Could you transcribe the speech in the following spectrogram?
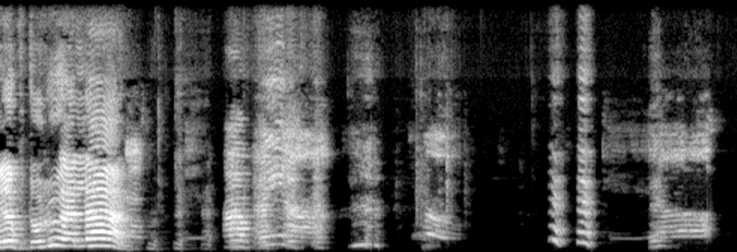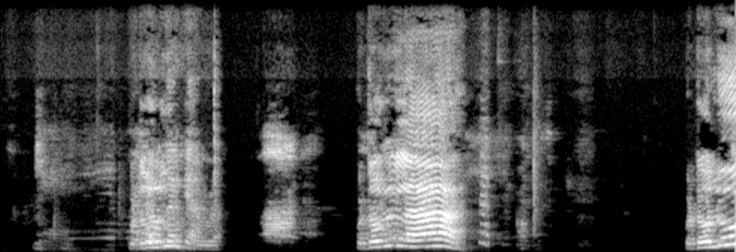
मेरा पटोलू अल्लाह आप पटोलू। पटोलू ला। पटोलू?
